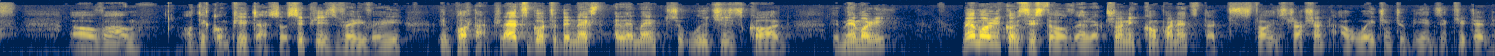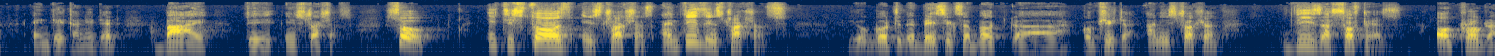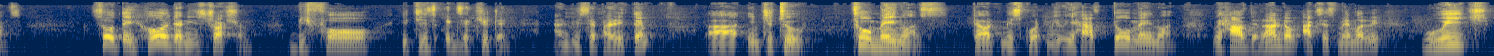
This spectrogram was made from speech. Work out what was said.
of, um, of the computer. So CPU is very, very important. Let's go to the next element, which is called the memory. Memory consists of electronic components that store instruction, are waiting to be executed, and data needed by the instructions. So it stores instructions, and these instructions you go to the basics about uh, computer and instruction. These are softwares or programs. So they hold an instruction before it is executed, and we separate them uh, into two, two main ones. Don't misquote me. We have two main ones. We have the random access memory, which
